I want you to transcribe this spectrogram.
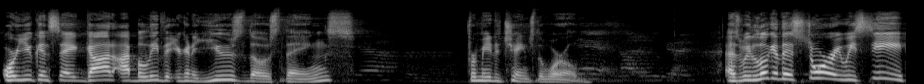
or you can say, God, I believe that you're going to use those things for me to change the world. As we look at this story, we see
